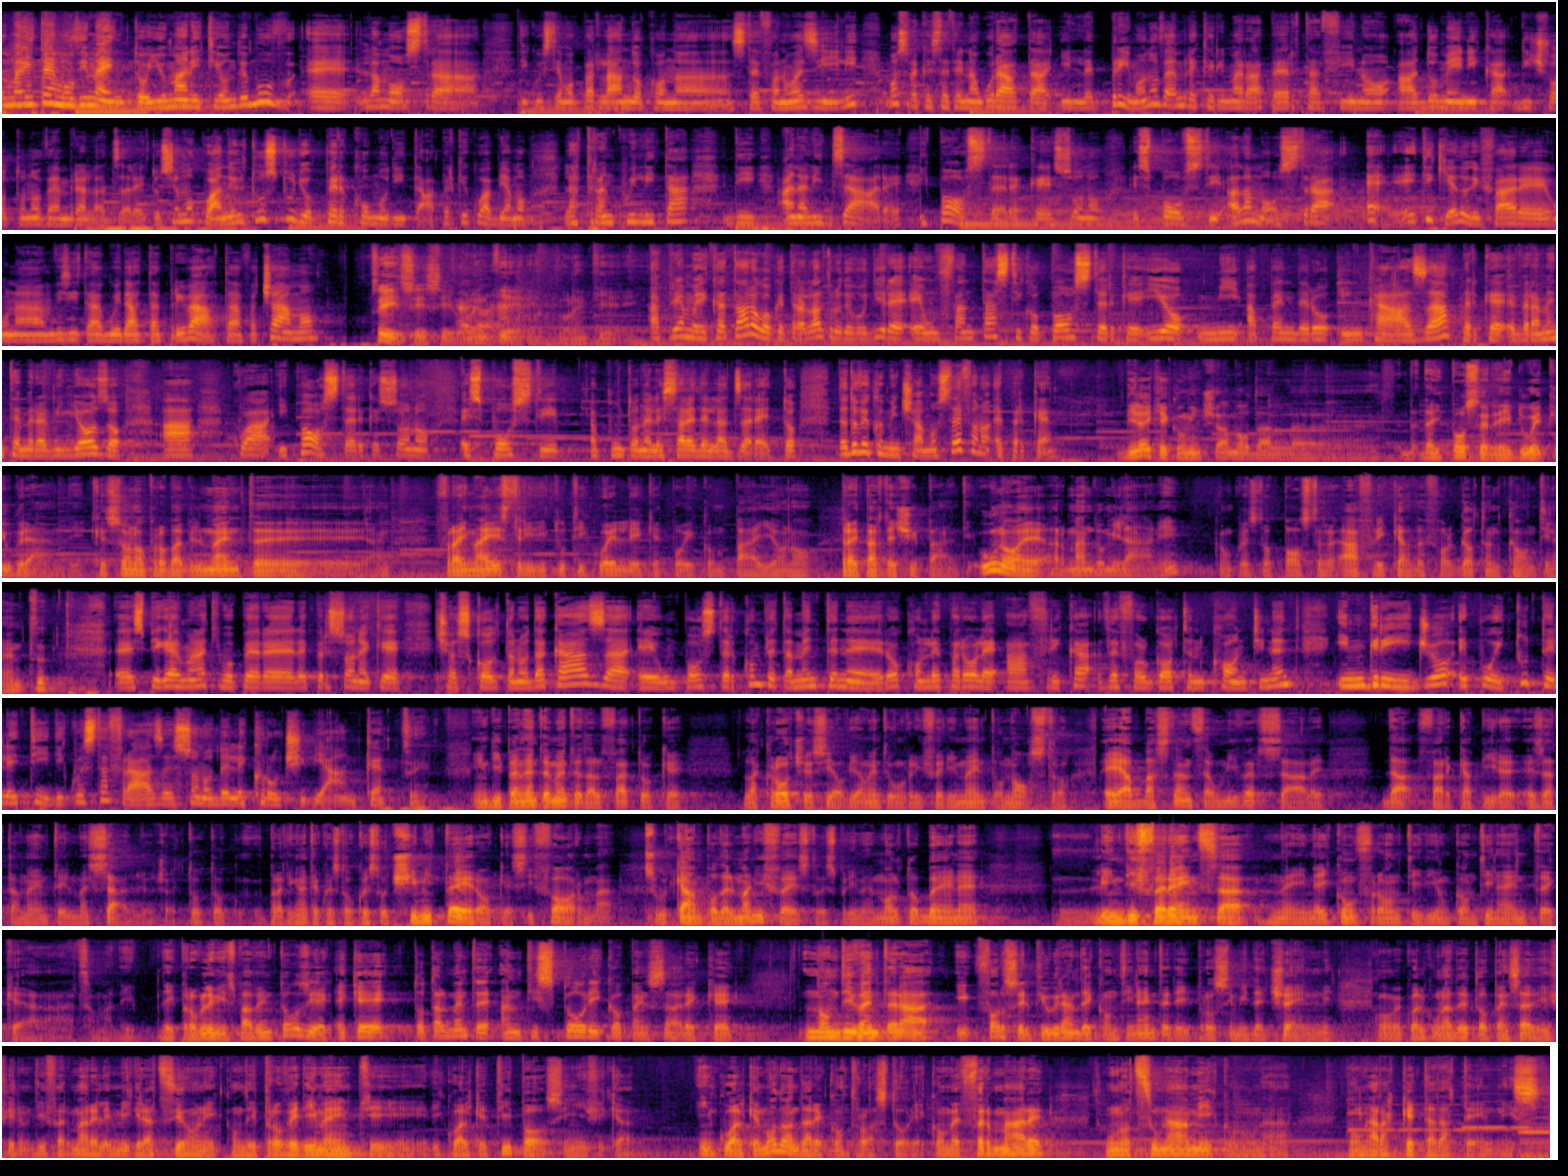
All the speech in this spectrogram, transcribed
Umanità in movimento, Humanity on the Move, è la mostra di cui stiamo parlando con eh, Stefano Asili, mostra che è stata inaugurata il primo novembre e che rimarrà aperta fino a domenica 18 novembre a Lazzaretto. Siamo qua nel tuo studio per comodità, perché qua abbiamo la tranquillità di analizzare i poster che sono esposti alla mostra e, e ti chiedo di fare una visita guidata privata. Facciamo? Sì, sì, sì, volentieri, allora, volentieri. Apriamo il catalogo che tra l'altro devo dire è un fantastico poster che io mi appenderò in casa perché è veramente meraviglioso. Ha qua i poster che sono esposti appunto nelle sale del Lazzaretto. Da dove cominciamo Stefano e perché? Direi che cominciamo dal, dai poster dei due più grandi, che sono probabilmente fra i maestri di tutti quelli che poi compaiono tra i partecipanti. Uno è Armando Milani, con questo poster Africa, the Forgotten Continent. Eh, spiegare un attimo per le persone che ci ascoltano da casa, è un poster completamente nero con le parole Africa, the Forgotten Continent, in grigio e poi tutte le T di questa frase sono delle croci bianche. Sì, indipendentemente dal fatto che la croce sia ovviamente un riferimento nostro, è abbastanza universale da far capire esattamente il messaggio, cioè tutto, praticamente questo, questo cimitero che si forma sul campo del manifesto esprime molto bene l'indifferenza nei, nei, confronti di un continente che ha insomma, dei, dei, problemi spaventosi e, e che è totalmente antistorico pensare che non diventerà forse il più grande continente dei prossimi decenni. Come qualcuno ha detto, pensare di, fir- di fermare le migrazioni con dei provvedimenti di qualche tipo significa in qualche modo andare contro la storia, è come fermare uno tsunami con una, con una racchetta da tennis.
